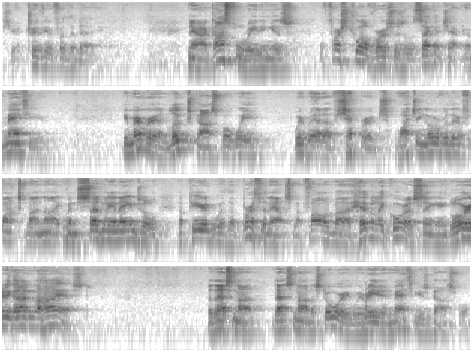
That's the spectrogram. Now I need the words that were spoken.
It's your trivia for the day. Now, our gospel reading is the first 12 verses of the second chapter of Matthew. You remember in Luke's gospel, we, we read of shepherds watching over their flocks by night when suddenly an angel appeared with a birth announcement, followed by a heavenly chorus singing, Glory to God in the highest but that's not, that's not a story we read in Matthew's gospel.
